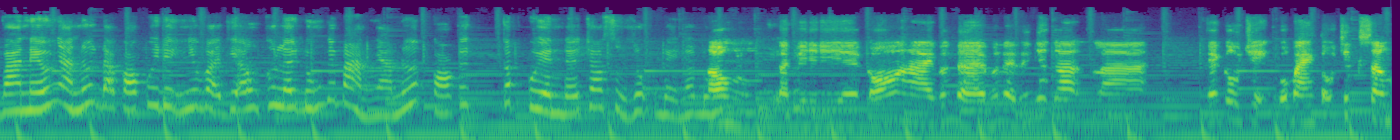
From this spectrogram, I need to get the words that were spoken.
và nếu nhà nước đã có quy định như vậy thì ông cứ lấy đúng cái bản nhà nước có cái cấp quyền đấy cho sử dụng để nó đúng. Không tại vì có hai vấn đề. Vấn đề thứ nhất á, là cái câu chuyện của ban tổ chức sân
